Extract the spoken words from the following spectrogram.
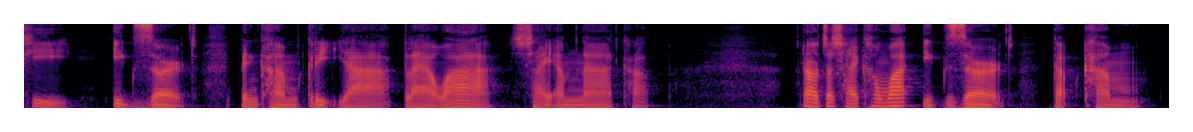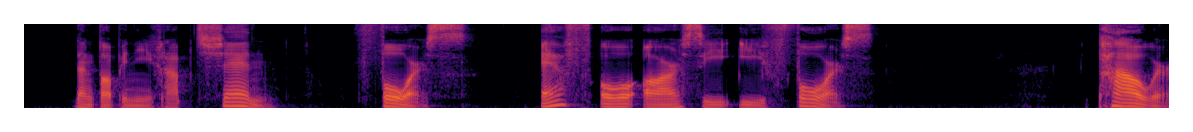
t exert เป็นคำกริยา แปลว่า ใช้อำนาจครับ เราจะใช้คำว่า exert กับคำดังต่อไปนี้ครับ เช่น force f o r c e force power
